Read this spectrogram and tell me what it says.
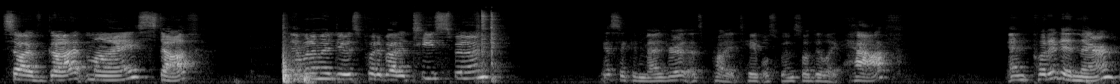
So I've got my stuff. And then what I'm gonna do is put about a teaspoon I guess I can measure it. That's probably a tablespoon. So I'll do like half and put it in there.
